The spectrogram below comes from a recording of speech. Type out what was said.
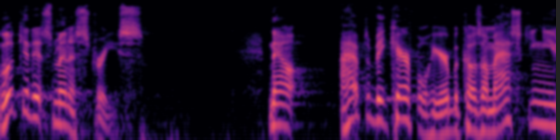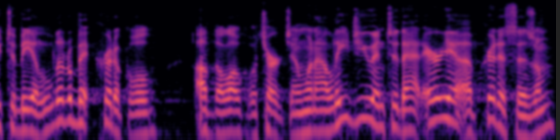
Look at its ministries. Now, I have to be careful here because I'm asking you to be a little bit critical of the local church. And when I lead you into that area of criticism,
